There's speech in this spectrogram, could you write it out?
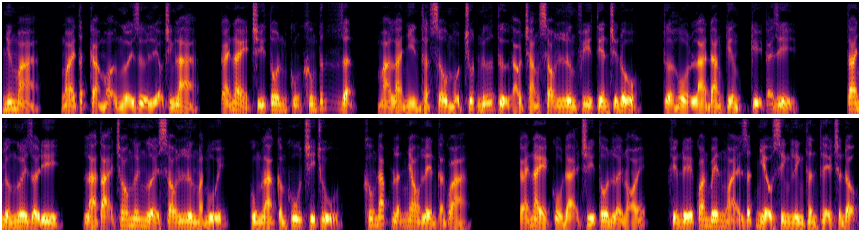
nhưng mà, ngoài tất cả mọi người dự liệu chính là, cái này trí tôn cũng không tức giận, mà là nhìn thật sâu một chút nữ tử áo trắng sau lưng phi tiên chiến đồ, tựa hồ là đang kiên kỵ cái gì. Ta nhường ngươi rời đi, là tại cho ngươi người sau lưng mặt mũi, cùng là cấm khu chi chủ, không đắp lẫn nhau lên căn qua. Cái này cổ đại trí tôn lời nói, khiến đế quan bên ngoài rất nhiều sinh linh thân thể chấn động.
